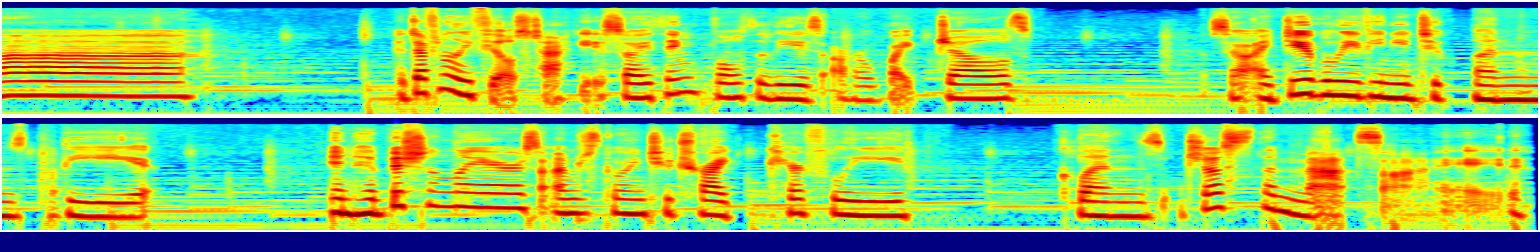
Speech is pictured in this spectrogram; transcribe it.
uh, it definitely feels tacky. So I think both of these are wipe gels. So I do believe you need to cleanse the inhibition layer. So I'm just going to try carefully cleanse just the matte side.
